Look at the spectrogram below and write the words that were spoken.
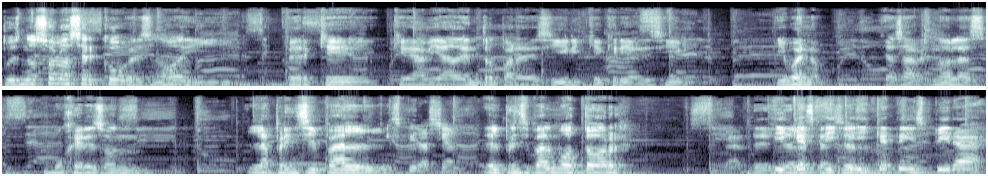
pues no solo hacer covers, ¿no? Y ver qué, qué había adentro para decir y qué quería decir. Y bueno, ya sabes, ¿no? Las mujeres son la principal, Inspiración. el principal motor. Claro. De- ¿Y, de qué, y- qué te inspira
